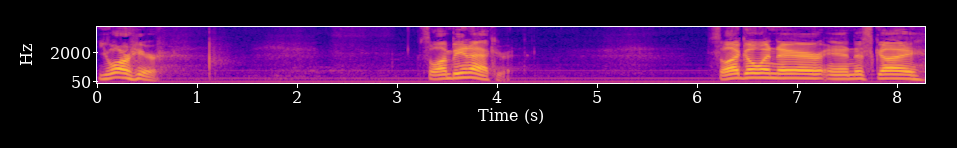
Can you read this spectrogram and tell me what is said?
You are here. So I'm being accurate. So I go in there, and this guy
